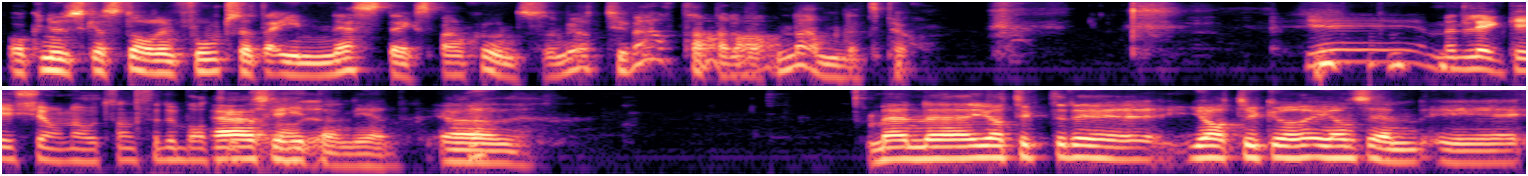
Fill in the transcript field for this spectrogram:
Och nu ska storyn fortsätta i nästa expansion som jag tyvärr tappade Jaha. namnet på. Yeah. Men länk är i show notes så är bara Ja, jag ska hitta den igen. Jag... Men eh, jag tyckte det... Jag tycker Eons End är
